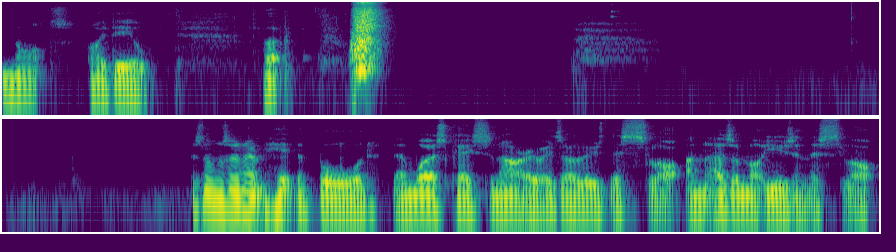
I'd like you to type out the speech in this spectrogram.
not ideal. But as long as I don't hit the board, then worst case scenario is I lose this slot. And as I'm not using this slot,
